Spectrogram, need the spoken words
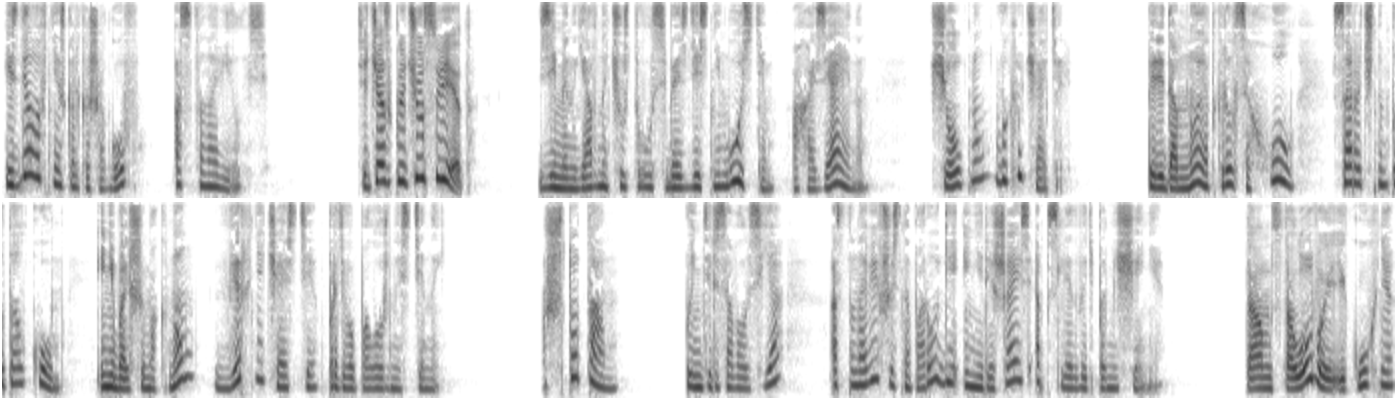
и, сделав несколько шагов, остановилась. «Сейчас включу свет!» Зимин явно чувствовал себя здесь не гостем, а хозяином. Щелкнул выключатель. Передо мной открылся холл с арочным потолком и небольшим окном в верхней части противоположной стены. «Что там?» — поинтересовалась я, остановившись на пороге и не решаясь обследовать помещение. «Там столовая и кухня.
